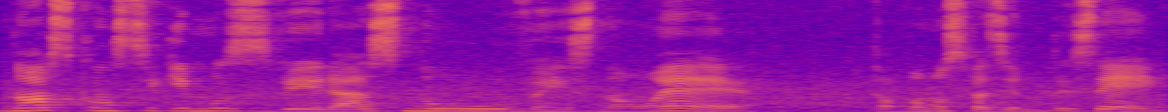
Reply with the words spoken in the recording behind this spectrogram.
nós conseguimos ver as nuvens, não é? Então vamos fazer um desenho?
